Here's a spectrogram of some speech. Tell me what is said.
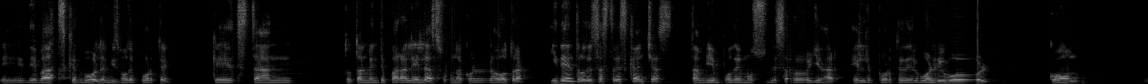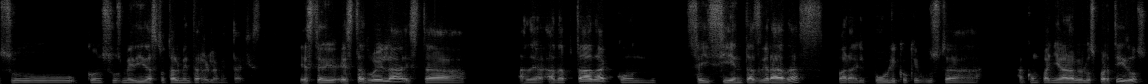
eh, de básquetbol del mismo deporte que están totalmente paralelas una con la otra y dentro de esas tres canchas también podemos desarrollar el deporte del voleibol con, su, con sus medidas totalmente reglamentarias. Este, esta duela está adaptada con 600 gradas para el público que gusta acompañar a ver los partidos,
